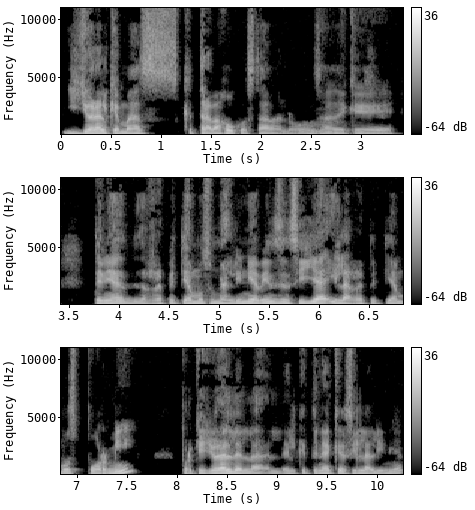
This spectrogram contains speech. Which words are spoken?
y yo era el que más que trabajo costaba, ¿no? O sea, de que tenía, repetíamos una línea bien sencilla y la repetíamos por mí, porque yo era el, de la- el que tenía que decir la línea.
